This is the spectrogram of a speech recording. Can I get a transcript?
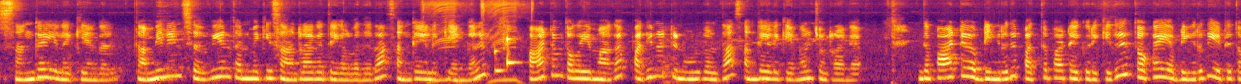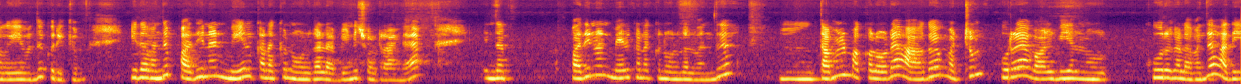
சங்க இலக்கியங்கள். தமிழின் செவ்வியல் தன்மைக்கு சான்றாக திகழ்வது தான் சங்க இலக்கியங்கள். பாட்டும் தொகையுமாக பதினெட்டு நூல்கள் தான் சங்க இலக்கியங்கள் சொல்கிறாங்க இந்த பாட்டு அப்படிங்கிறது பத்து பாட்டை குறிக்குது. தொகை அப்படிங்கிறது எட்டு தொகையை வந்து குறிக்கும். இதை வந்து பதினெண் மேல் கணக்கு நூல்கள் அப்படின்னு சொல்கிறாங்க இந்த பதினெண் மேல் கணக்கு நூல்கள் வந்து தமிழ் மக்களோட அக மற்றும் புற வாழ்வியல் நூல் கூறுகளை வந்து அதி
